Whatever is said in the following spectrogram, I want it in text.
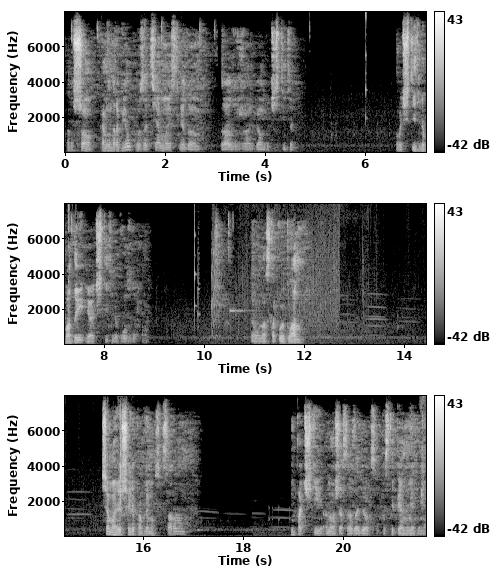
Хорошо, камнедробилку, затем мы исследуем, сразу же идем в очиститель. В очиститель воды и очиститель воздуха. У нас такой план. Все, мы решили проблему с кислородом. Ну, почти. Оно сейчас разойдется. Постепенно, медленно.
